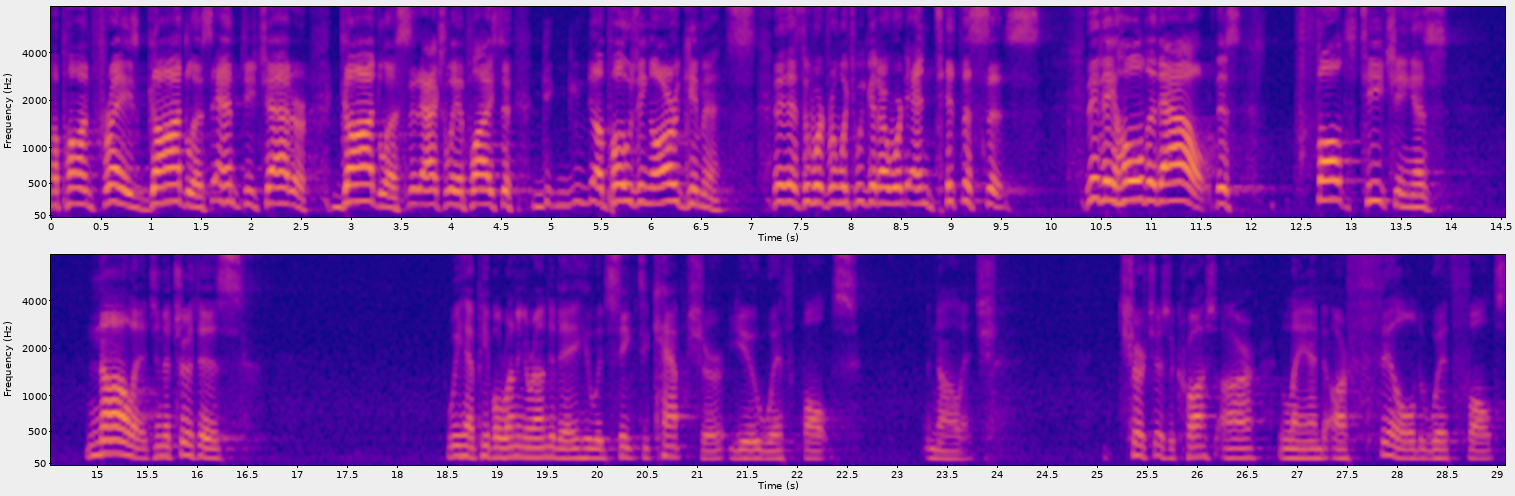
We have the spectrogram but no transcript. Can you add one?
upon phrase, godless, empty chatter, godless. It actually applies to g- opposing arguments. That's the word from which we get our word antithesis. They, they hold it out, this false teaching as knowledge. And the truth is, we have people running around today who would seek to capture you with false knowledge. Churches across our land are filled with false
